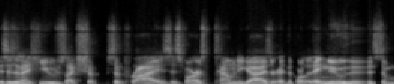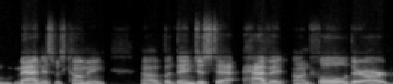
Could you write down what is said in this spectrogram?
this isn't a huge like sh- surprise as far as how many guys are hitting the port. They knew that some madness was coming, uh, but then just to have it unfold, there are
